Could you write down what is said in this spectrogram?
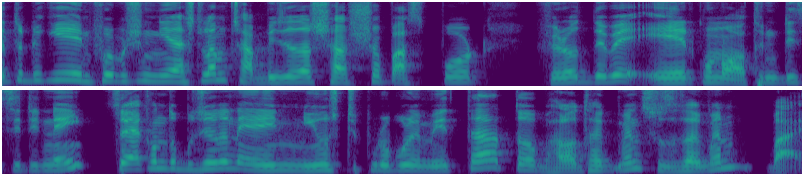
এতটুকুই ইনফরমেশন নিয়ে আসলাম। ছাব্বিশ হাজার সাতশো পাসপোর্ট ফেরত দেবে, এর কোনো অথেন্টিসিটি নেই। তো এখন তো বুঝে গেলেন, এই নিউজটি পুরোপুরি মিথ্যা, তো ভালো থাকবেন, সুস্থ থাকবেন বাই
